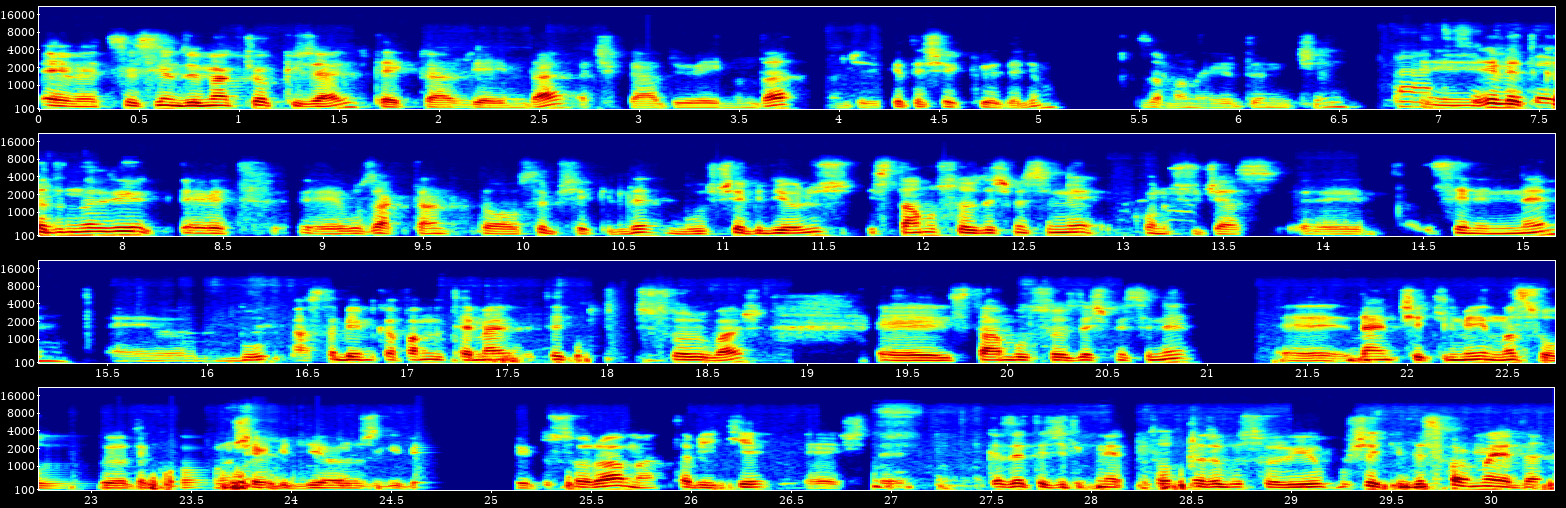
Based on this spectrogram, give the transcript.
Evet sesini duymak çok güzel. Tekrar yayında, Açık Radyo yayınında. Öncelikle teşekkür edelim zaman ayırdığın için. Ben Ee, evet ederim. kadınları evet e, uzaktan da olsa bir şekilde buluşabiliyoruz. İstanbul Sözleşmesi'ni konuşacağız e, seninle. E, bu aslında benim kafamda temel tek bir soru var. E, İstanbul Sözleşmesi'ni e, den çekilmeyi nasıl oluyor da konuşabiliyoruz gibi bir soru ama tabii ki e, işte gazetecilik metotları bu soruyu bu şekilde sormaya da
